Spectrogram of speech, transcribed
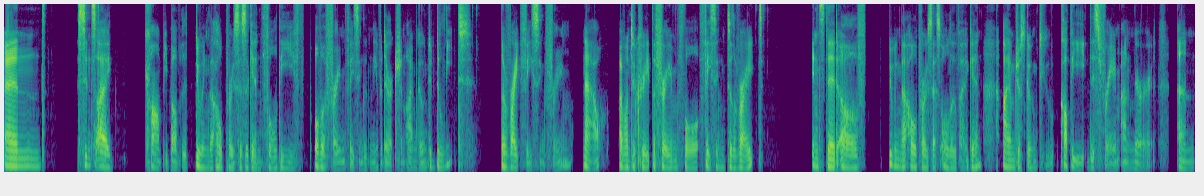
And since I can't be bothered doing that whole process again for the other frame facing in the other direction, I'm going to delete the right facing frame. Now, I want to create the frame for facing to the right. Instead of doing that whole process all over again, I am just going to copy this frame and mirror it. And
